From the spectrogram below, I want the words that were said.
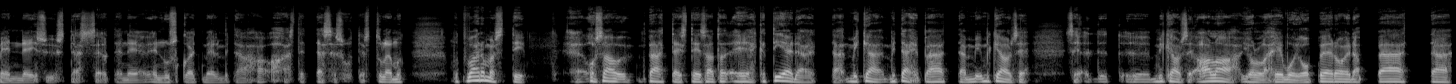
menneisyys tässä, joten en usko, että meillä mitään haaste tässä suhteessa tulee, mutta, mutta varmasti osa päättäjistä ei, saata, ei ehkä tiedä, että mikä, mitä he päättää, mikä on se, se, mikä on se ala, jolla he voi operoida, päättää,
